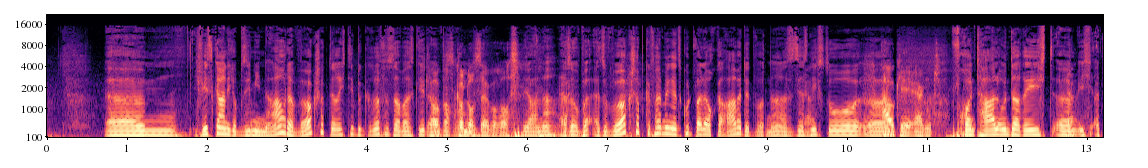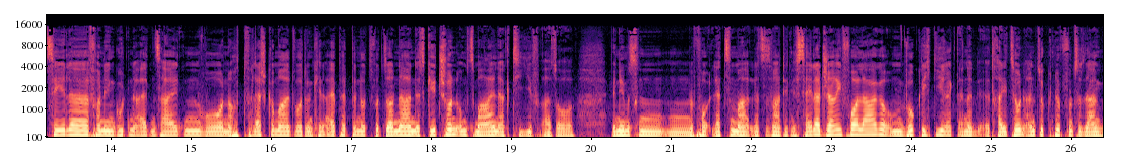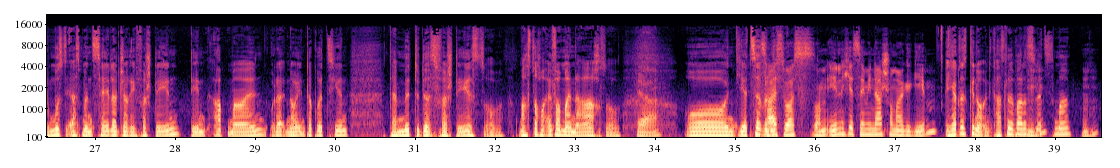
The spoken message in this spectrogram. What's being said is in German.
Ähm, ich weiß gar nicht, ob Seminar oder Workshop der richtige Begriff ist, aber es geht Ich glaube, einfach es kommt um, auch selber raus. Ja, ne? Also, also Workshop gefällt mir ganz gut, weil auch gearbeitet wird, ne? Also es ist jetzt Ja. nicht so äh, ah, okay, ja gut. Frontalunterricht, ähm, Ja. ich erzähle von den guten alten Zeiten, wo noch Flash gemalt wird und kein iPad benutzt wird, sondern es geht schon ums Malen aktiv. Also wir nehmen uns ein, ein letztes Mal, letztes Mal hatte ich eine Sailor Jerry Vorlage, um wirklich direkt an der äh, Tradition anzuknüpfen und zu sagen, du musst erstmal einen Sailor Jerry verstehen, den abmalen oder neu interpretieren, damit du das verstehst. So, mach's doch einfach mal nach. So Ja. und jetzt Das heißt, du hast so ein ähnliches Seminar schon mal gegeben? ich habe das genau in Kassel war das Mhm. letzte Mal Mhm.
